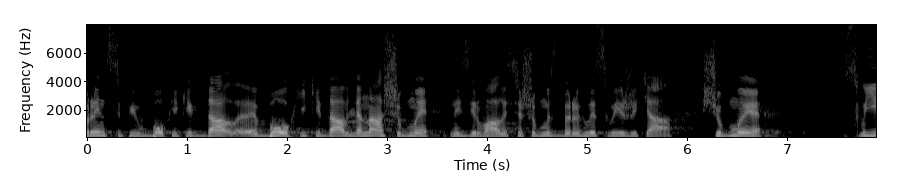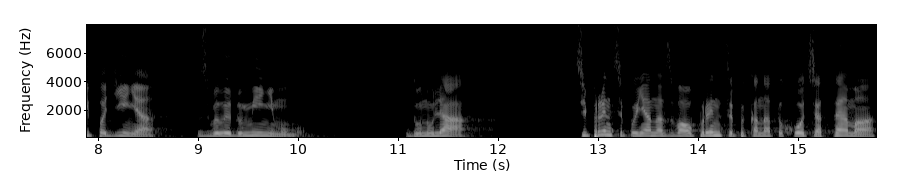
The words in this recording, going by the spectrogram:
Принципів Бог, яких дав, е, Бог, який дав для нас, щоб ми не зірвалися, щоб ми зберегли своє життя, щоб ми свої падіння звели до мінімуму, до нуля. Ці принципи я назвав принципи канатоходця. Тема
